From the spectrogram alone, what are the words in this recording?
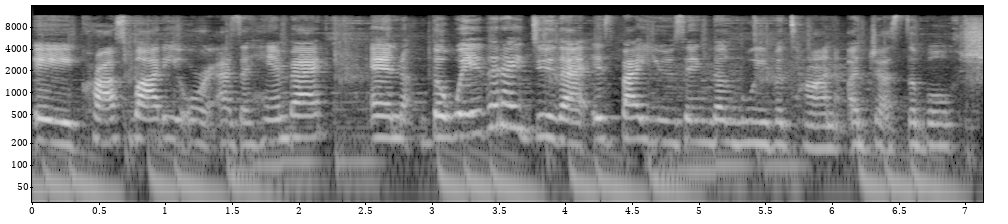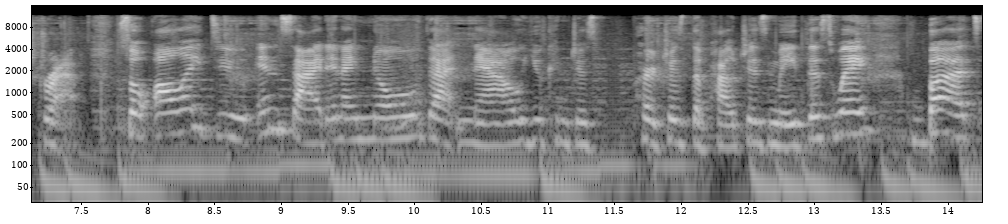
a crossbody or as a handbag. And the way that I do that is by using the Louis Vuitton adjustable strap. So all I do inside and I know that now you can just purchase the pouches made this way but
